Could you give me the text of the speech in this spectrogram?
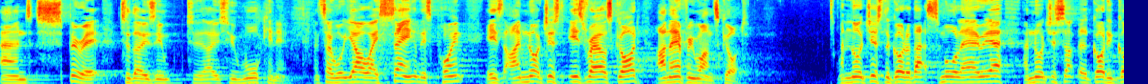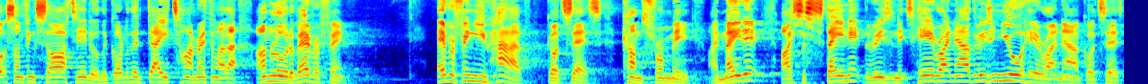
and spirit to those, who, to those who walk in it. And so, what Yahweh is saying at this point is, I'm not just Israel's God, I'm everyone's God. I'm not just the God of that small area. I'm not just a God who got something started or the God of the daytime or anything like that. I'm Lord of everything. Everything you have, God says, comes from me. I made it. I sustain it. The reason it's here right now, the reason you're here right now, God says,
